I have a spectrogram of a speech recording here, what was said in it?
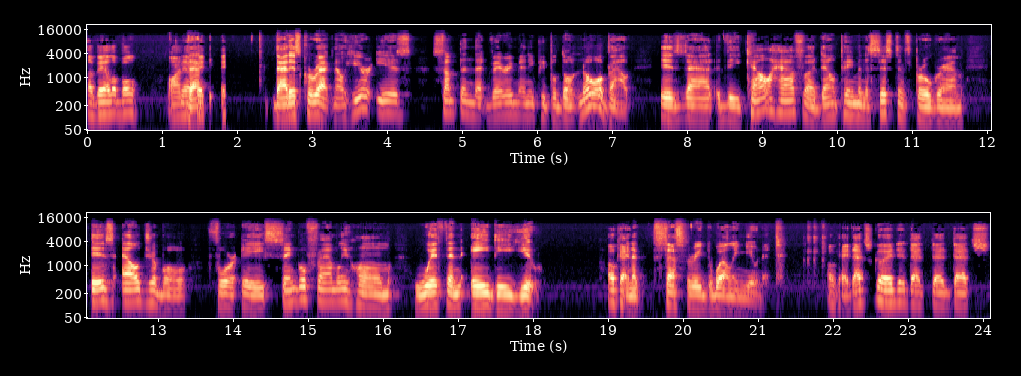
available on that, FHA? That is correct. Now, here is something that very many people don't know about is that the CalHFA down payment assistance program is eligible for a single family home with an ADU. Okay. An accessory dwelling unit. Okay, that's good. That, that that's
